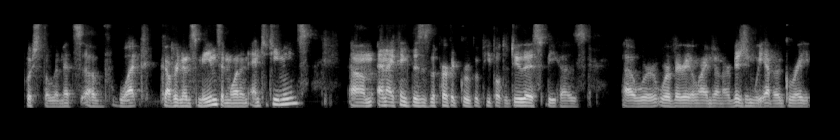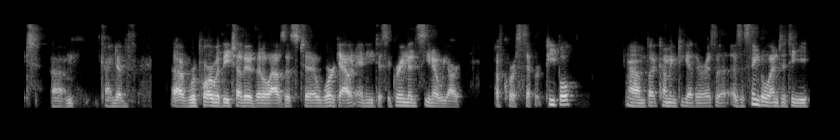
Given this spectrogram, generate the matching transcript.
push the limits of what governance means and what an entity means. Um, and I think this is the perfect group of people to do this because uh, we're we're very aligned on our vision. We have a great um, kind of uh, rapport with each other that allows us to work out any disagreements. You know, we are, of course, separate people, um, but coming together as a as a single entity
